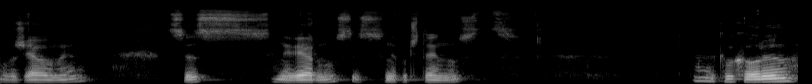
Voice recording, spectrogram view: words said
уважаваме, с невярност, с непочтенност, към хора,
